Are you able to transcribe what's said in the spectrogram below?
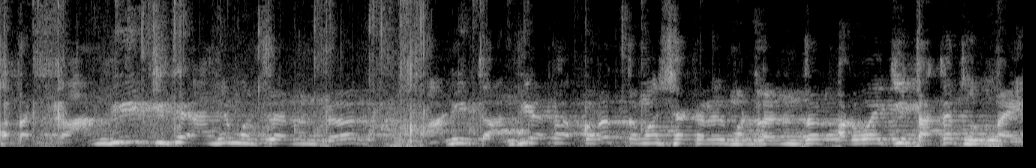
आता गांधी तिथे आहे म्हटल्यानंतर आणि गांधी आता परत तमाशा करेल म्हटल्यानंतर अडवायची ताकद होत नाही.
